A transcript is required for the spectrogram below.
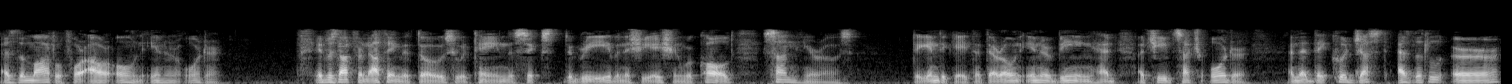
as the model for our own inner order. It was not for nothing that those who attained the sixth degree of initiation were called sun heroes, to indicate that their own inner being had achieved such order and that they could just as little err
